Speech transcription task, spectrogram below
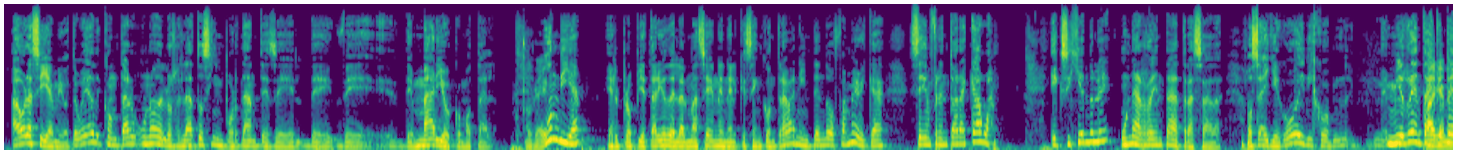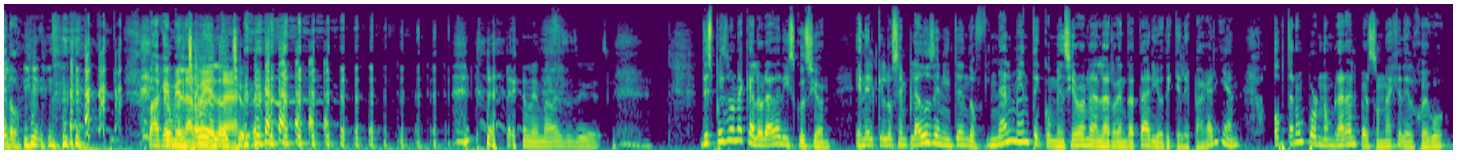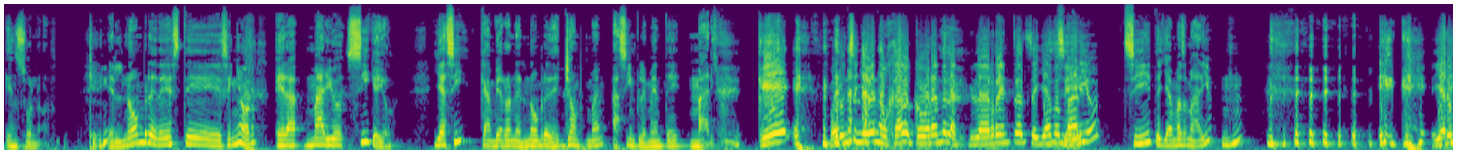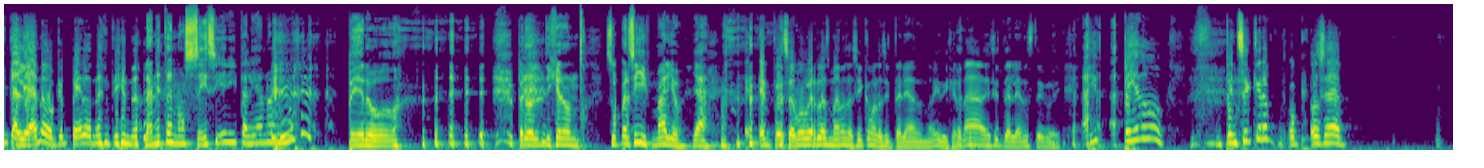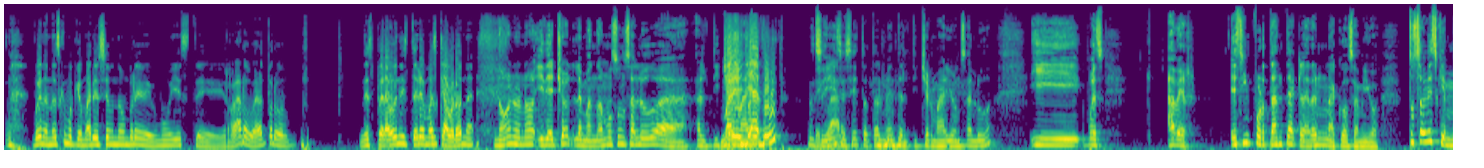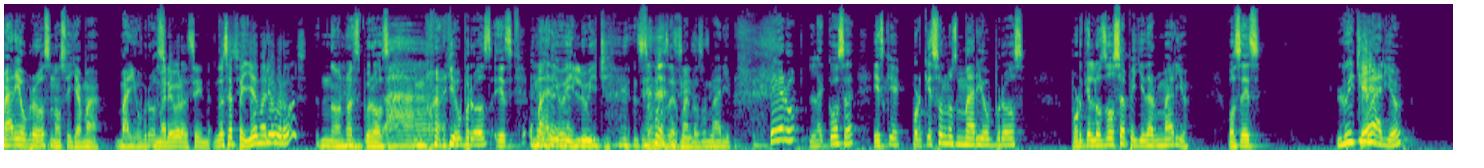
Ahora sí, amigo, te voy a contar uno de los relatos importantes de, de- de- de Mario como tal. Un día, el propietario del almacén en el que se encontraba Nintendo of America se enfrentó a Arakawa, exigiéndole una renta atrasada. O sea, llegó y dijo, "Mm, mi renta, Págueme". ¿qué pedo? Como Págueme el la Chavo del renta. Ocho. Me maman esos videos. Después de una calorada discusión en el que los empleados de Nintendo finalmente convencieron al arrendatario de que le pagarían, optaron por nombrar al personaje del juego en su honor. ¿Qué? El nombre de este señor era Mario Seagale. Y así cambiaron el nombre de Jumpman a simplemente Mario. ¿Qué? Por un señor enojado cobrando la, la renta se llama Sí. Mario. ¿Sí? ¿Te llamas Mario? ¿Y era italiano o qué pedo? No entiendo. La neta no sé si era italiano, amigo. pero... pero dijeron, super sí, Mario, ya. E- Empezó a mover las manos así como los italianos, ¿no? Y dijeron, ah, es italiano este güey. ¿Qué pedo? Pensé que era, o, o sea... Bueno, no es como que Mario sea un nombre muy, este, raro, ¿verdad? Pero esperaba una historia más cabrona. No, no, no. Y de hecho le mandamos un saludo a- al teacher Mario, Mario. ya, dude. Sí, Sí, sí, claro. sí, totalmente. Al teacher Mario, un saludo. Y pues, a ver, es importante aclarar una cosa, amigo. Tú sabes que Mario Bros no se llama Mario Bros. Mario Bros, sí. ¿No, ¿No se apellida Mario Bros? No, no es Bros. Ah. Mario Bros es Mario y Luigi. son los Sí, hermanos sí, sí. Mario. Pero la cosa es que, ¿por qué son los Mario Bros? Porque los dos se apellidan Mario. O sea, es Luigi ¿Qué? Mario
